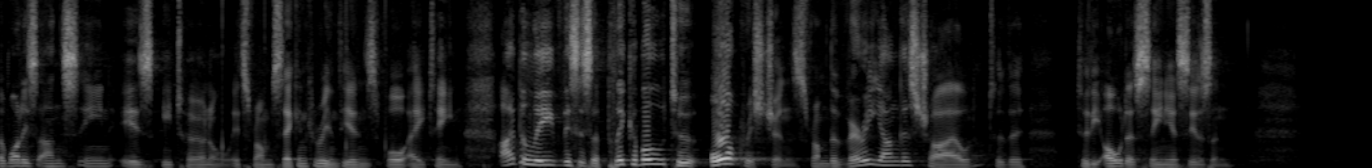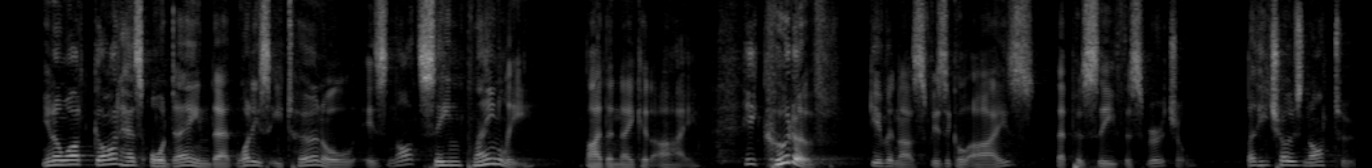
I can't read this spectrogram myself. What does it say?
but what is unseen is eternal. It's from 2 Corinthians 4:18. I believe this is applicable to all Christians from the very youngest child to the to the oldest senior citizen. You know what? God has ordained that what is eternal is not seen plainly by the naked eye. He could have given us physical eyes that perceive the spiritual, but he chose not to.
